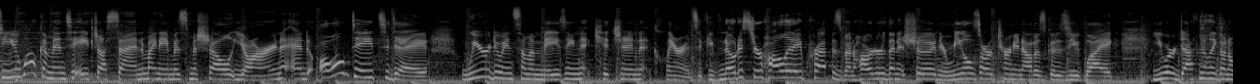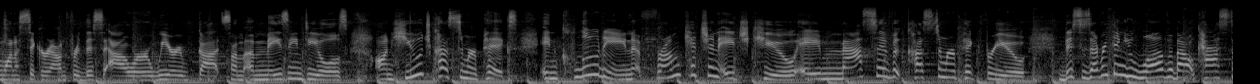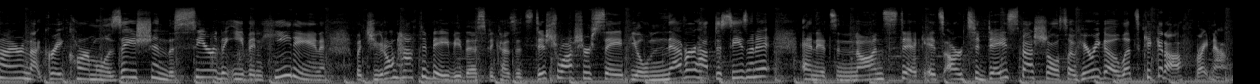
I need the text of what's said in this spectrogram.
to you. Welcome into HSN. My name is Michelle Yarn, and all day today, we're doing some amazing kitchen clearance. If you've noticed your holiday prep has been harder than it should, your meals aren't turning out as good as you'd like, you are definitely gonna wanna stick around for this hour. We've got some amazing deals on huge customer picks, including from Kitchen HQ, a massive customer pick for you. This is everything you love about cast iron, that great caramelization, the sear, the even heating, but you don't have to baby this because it's dishwasher safe. You'll never have to season it and it's non-stick. It's our today's special. So here we go. Let's kick it off right now.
